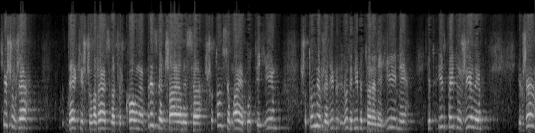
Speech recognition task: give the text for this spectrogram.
Ті, що вже деякі, що вважають себе церковними, призвичаїлися, що то все має бути їм, що то вони вже люди нібито релігійні, і, збайдужили, і вже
